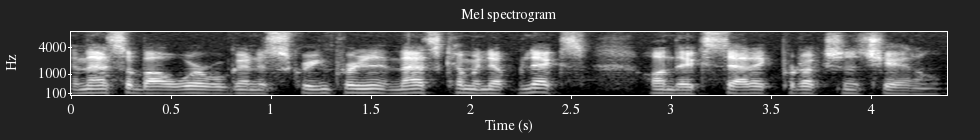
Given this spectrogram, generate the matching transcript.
and that's about where we're going to screen print it, and that's coming up next on the Xstatic Productions channel.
